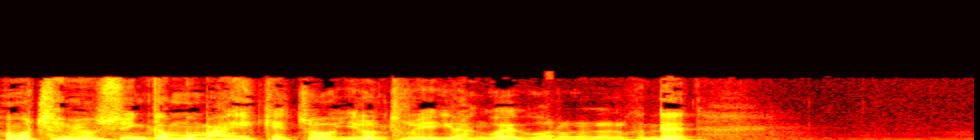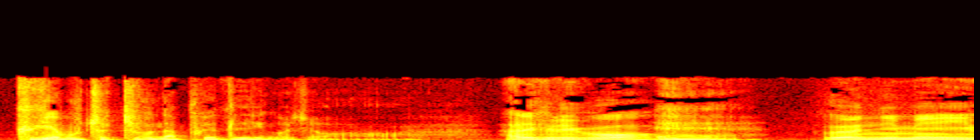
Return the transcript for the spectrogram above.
아 뭐 재미없으니까 뭐 망했겠죠 이런 투로 얘기를 한 거야 그거를. 근데 그게 무척 기분 나쁘게 들린 거죠. 아니 그리고 예. 의원님이 이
